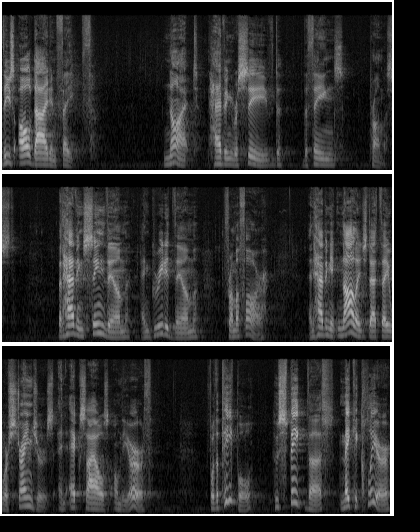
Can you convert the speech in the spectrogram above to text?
These all died in faith, not having received the things promised, but having seen them and greeted them from afar, and having acknowledged that they were strangers and exiles on the earth. For the people who speak thus make it clear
